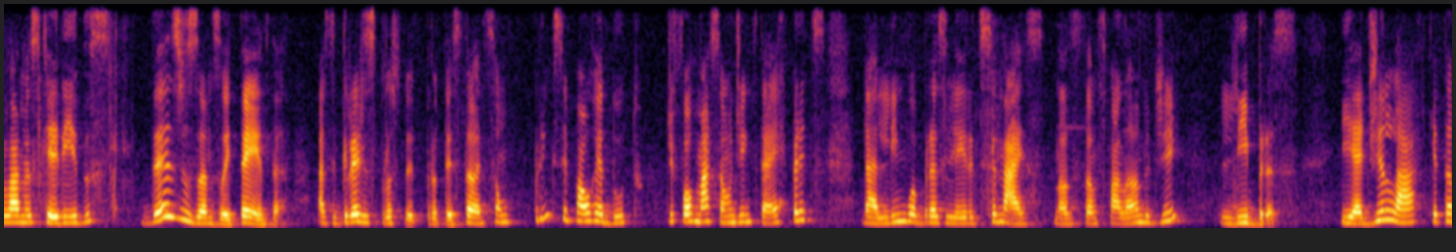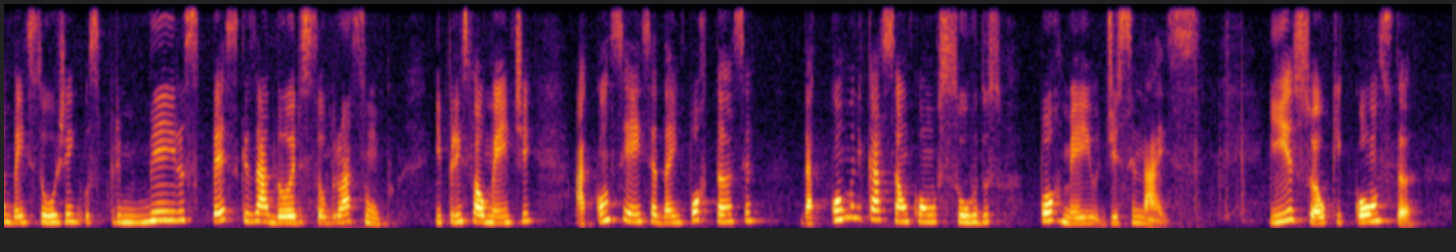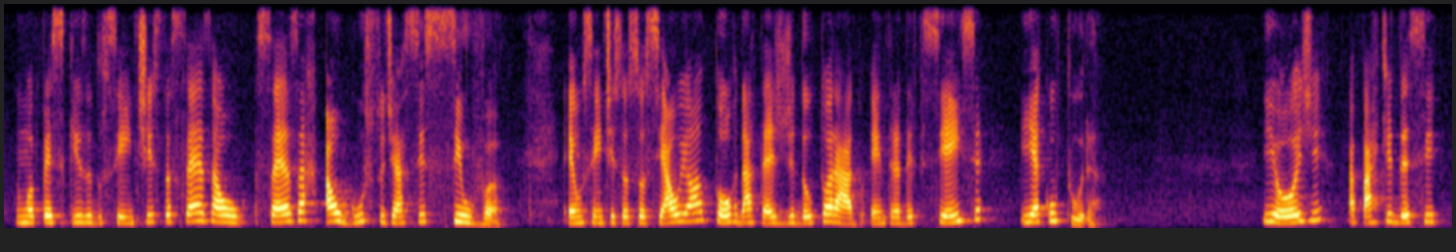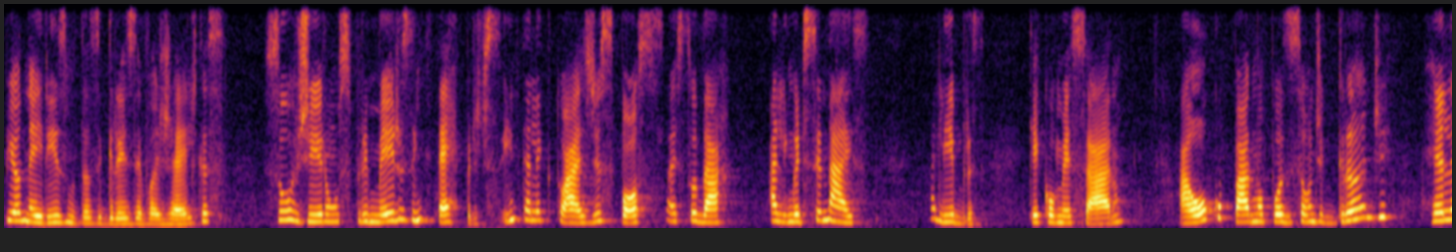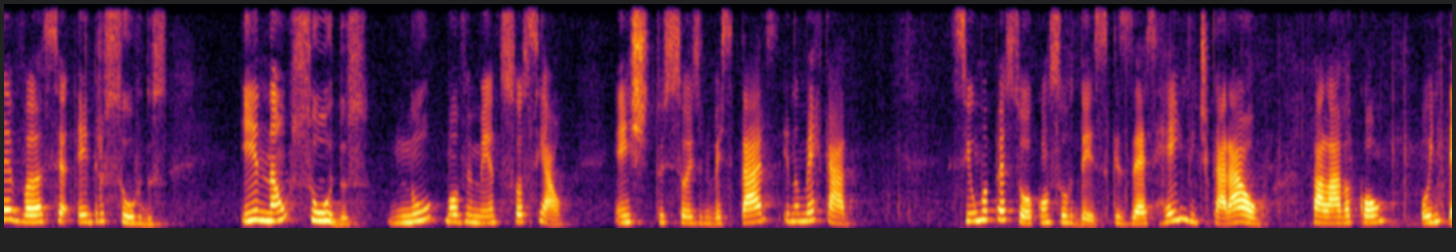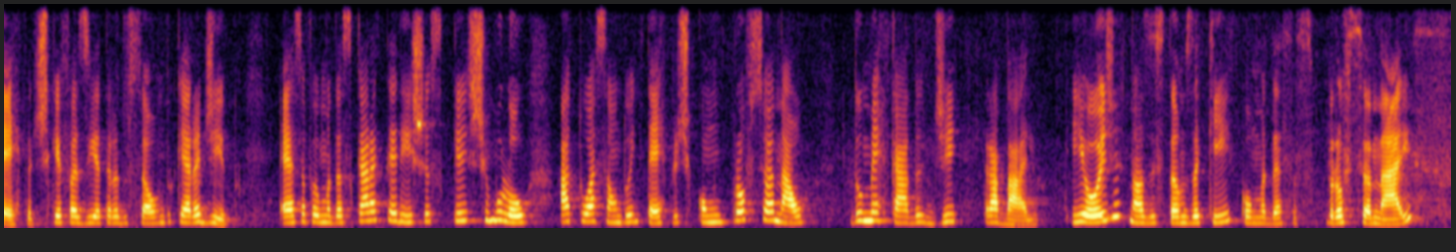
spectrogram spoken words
Olá, meus queridos. Desde os anos 80, as igrejas protestantes são o principal reduto de formação de intérpretes da língua brasileira de sinais. Nós estamos falando de Libras. E é de lá que também surgem os primeiros pesquisadores sobre o assunto, e principalmente a consciência da importância da comunicação com os surdos por meio de sinais. Isso é o que consta numa pesquisa do cientista César Augusto de Assis Silva. É um cientista social e autor da tese de doutorado entre a deficiência e a cultura. E hoje a partir desse pioneirismo das igrejas evangélicas, surgiram os primeiros intérpretes intelectuais dispostos a estudar a língua de sinais, a Libras, que começaram a ocupar uma posição de grande relevância entre os surdos e não surdos no movimento social, em instituições universitárias e no mercado. Se uma pessoa com surdez quisesse reivindicar algo, falava com o intérprete, que fazia a tradução do que era dito. Essa foi uma das características que estimulou a atuação do intérprete como um profissional do mercado de trabalho. E hoje nós estamos aqui com uma dessas profissionais,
